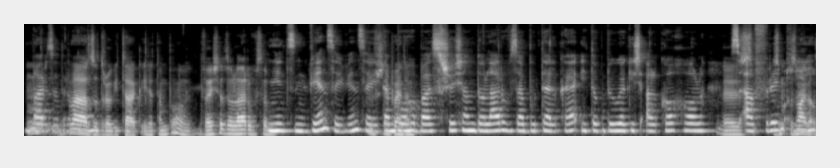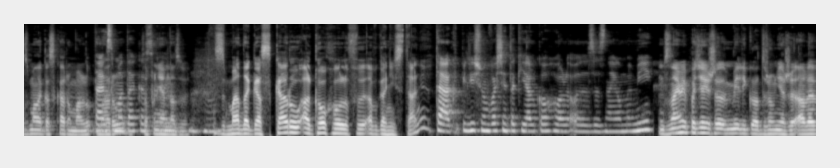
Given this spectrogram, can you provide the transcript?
no, bardzo drogi. Bardzo drogi, tak. Ile tam było? 20 dolarów sobie. Nic, więcej, więcej. Już Tam było pamiętam. chyba z 60 dolarów za butelkę i to był jakiś alkohol E, z Afryki. Z, z, z Madagaskaru malu, tak, z Maru? Madagaskaru. Zapomniałem nazwy. Mhm. Z Madagaskaru alkohol w Afganistanie? Tak, piliśmy właśnie taki alkohol o, ze znajomymi. Znajomi powiedzieli, że mieli go od żołnierzy, ale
